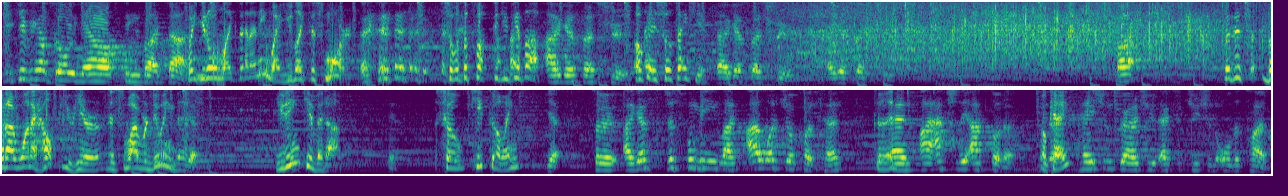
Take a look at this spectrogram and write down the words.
You're giving up going out, things like that. But you don't like that anyway. You like this more. so what the fuck did you give up? I guess that's true. Okay, so thank you. I guess that's true. I guess that's true. But But this, but I want to help you here. This is why we're doing this. You didn't give it up. yeah. So keep going. Yeah. So I guess just for me, like I watch your content, Good. and I actually act on it. Okay. know, patience, gratitude, execution all the time.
